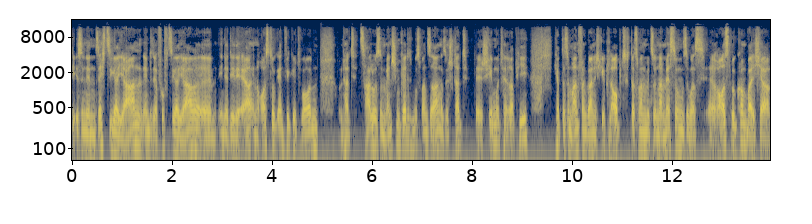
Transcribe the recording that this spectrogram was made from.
Die ist in den 60er Jahren, Ende der 50er Jahre äh, in der DDR in Rostock entwickelt worden und hat zahllose Menschen gerettet, muss man sagen, also statt äh, Chemotherapie. Ich habe das am Anfang gar nicht geglaubt, dass man mit so einer Messung sowas äh, rausbekommt, weil ich ja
